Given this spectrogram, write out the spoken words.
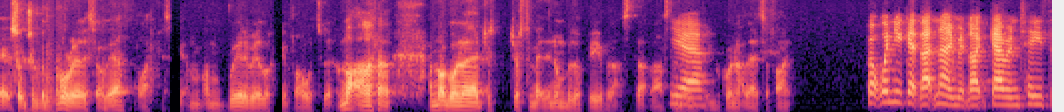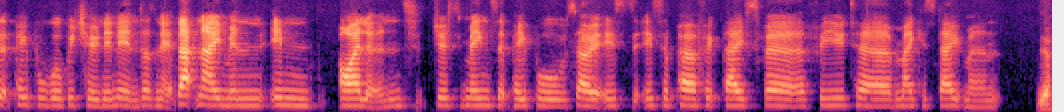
at such a level, really. So, yeah, like I'm, I'm really, really looking forward to it. I'm not, I'm not going out there just, just to make the numbers up either. That's that, that's the yeah. main thing. I'm going out there to fight. But when you get that name, it like guarantees that people will be tuning in, doesn't it? That name in in Ireland just means that people. So it's it's a perfect place for for you to make a statement. Yeah,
